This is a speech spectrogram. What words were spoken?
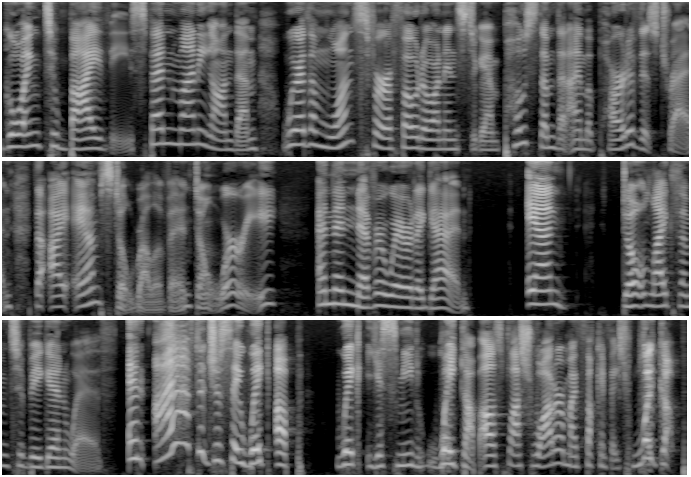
going to buy these, spend money on them, wear them once for a photo on Instagram, post them that I'm a part of this trend, that I am still relevant, don't worry, and then never wear it again. And don't like them to begin with. And I have to just say, wake up. Wake, Yasmin, wake up. I'll splash water on my fucking face. Wake up.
